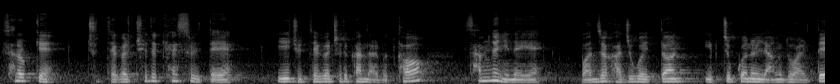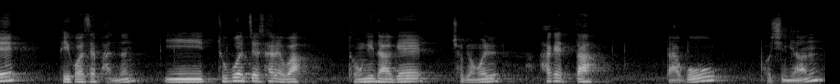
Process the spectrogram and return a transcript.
새롭게 주택을 취득했을 때 이 주택을 취득한 날부터 3년 이내에 먼저 가지고 있던 입주권을 양도할 때 비과세 받는 이 두 번째 사례와 동일하게 적용을 하겠다라고 보시면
